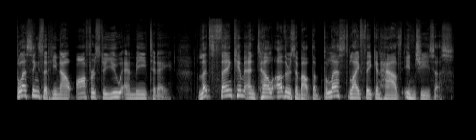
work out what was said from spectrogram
Blessings that he now offers to you and me today. Let's thank him and tell others about the blessed life they can have in Jesus.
